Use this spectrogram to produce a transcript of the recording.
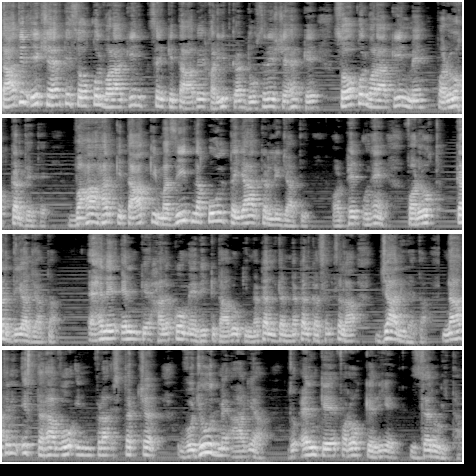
ताजिर एक शहर के सौकुल वराकीन से किताबें खरीद कर दूसरे शहर के सौकुल वराकीन में फरोख्त कर देते। वहाँ हर किताब की मजीद नकूल तैयार कर ली जाती। और फिर उन्हें फरोख्त कर दिया जाता। अहले इल्म के हलकों में भी किताबों की नकल दर नकल का सिलसिला जारी रहता। नाजरीन, इस तरह वो इंफ्रास्ट्रक्चर वजूद में आ गया जो इल्म के फ़रोग के लिए ज़रूरी था।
